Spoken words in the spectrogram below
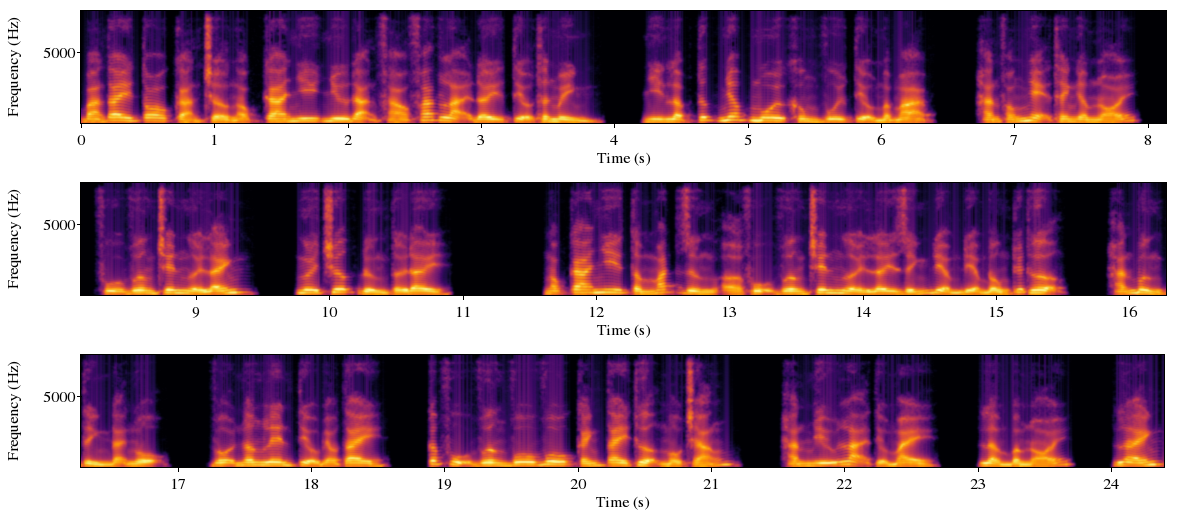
bàn tay to cản trở Ngọc Ca Nhi như đạn pháo phát lại đây tiểu thân mình, nhìn lập tức nhấp môi không vui tiểu mập mạp, hắn phóng nhẹ thanh âm nói, phụ vương trên người lãnh, ngươi trước đừng tới đây. Ngọc Ca Nhi tầm mắt dừng ở phụ vương trên người lây dính điểm điểm đông tuyết thượng, hắn bừng tỉnh đại ngộ, vội nâng lên tiểu béo tay, cấp phụ vương vô vô cánh tay thượng màu trắng, hắn nhíu lại tiểu mày, lẩm bẩm nói, lãnh.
